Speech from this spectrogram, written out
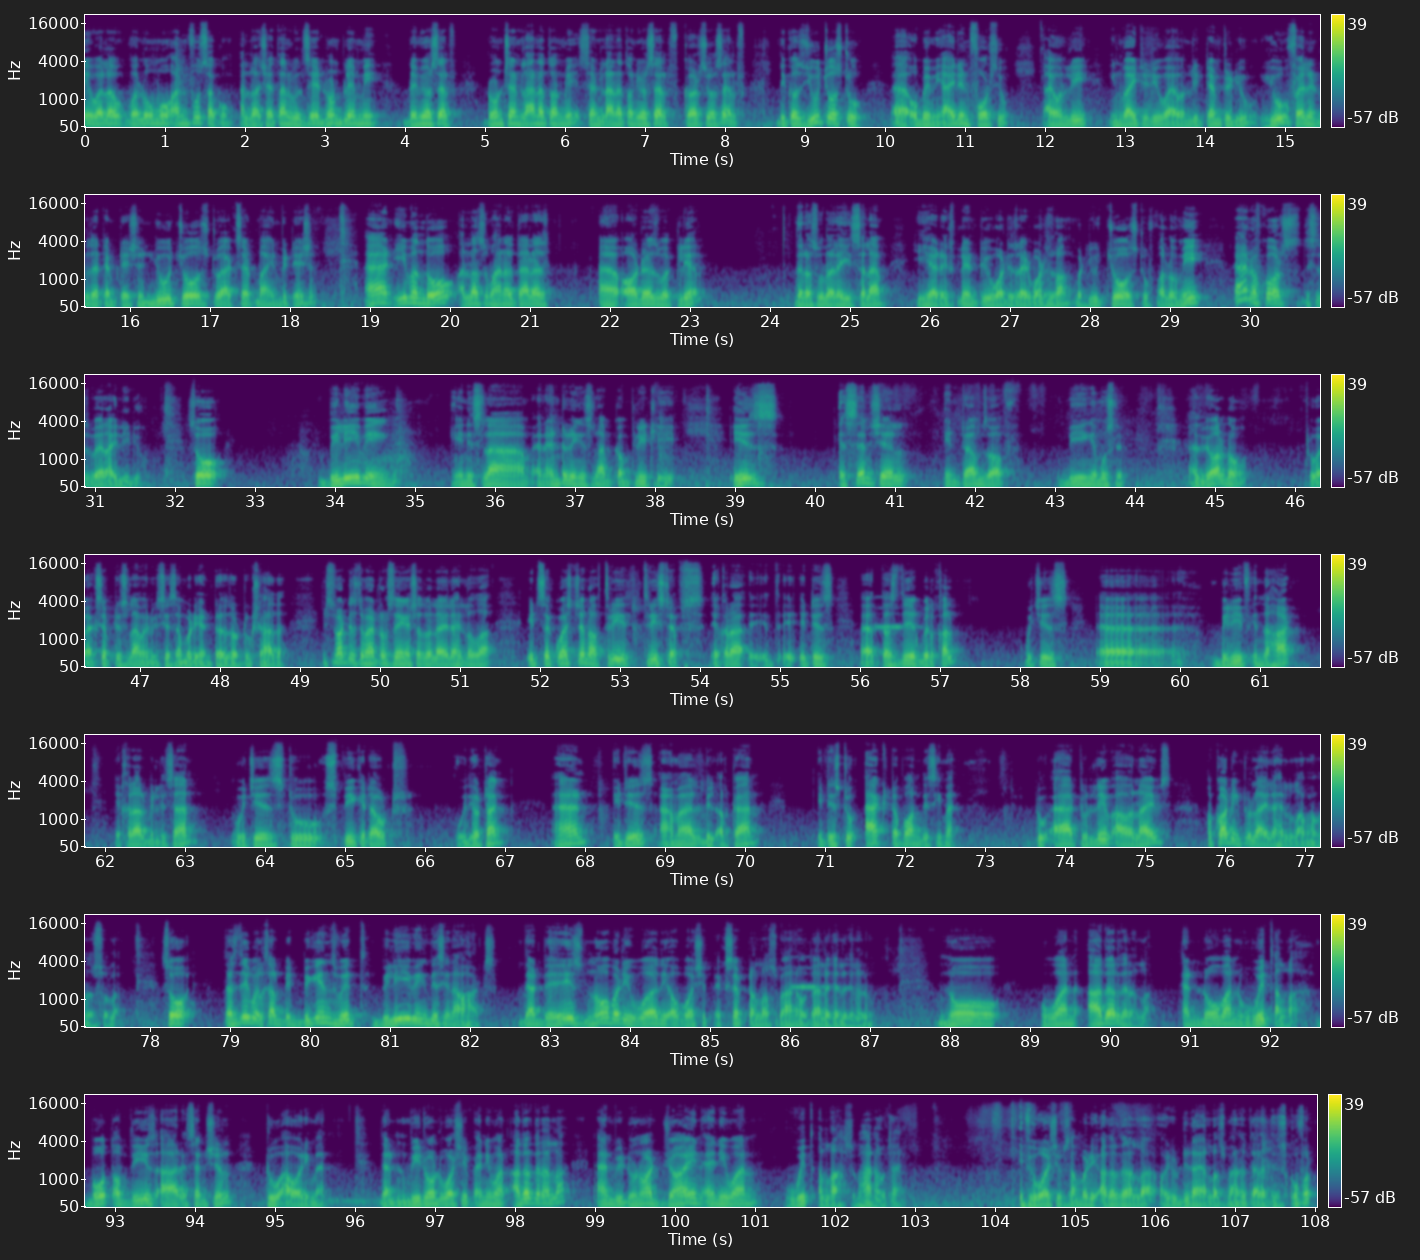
وَلُومُوا أَنفُسَكُمْ Allah, shaitan will say, don't blame me, blame yourself. Don't send lanat on me, send lanat on yourself, curse yourself. Because you chose to uh, obey me. I didn't force you. I only invited you, I only tempted you. You fell into the temptation. You chose to accept my invitation. And even though Allah subhanahu wa ta'ala's uh, orders were clear, the Rasul alayhi salam, he had explained to you what is right, what is wrong, but you chose to follow me. And of course, this is where I lead you. So, believing in Islam and entering Islam completely is essential in terms of being a Muslim. As we all know, to accept Islam when we say somebody enters or took Shahada, it's not just a matter of saying Ashadu la ilaha illallah. It's a question of three three steps. It, it is uh, tasdeeq bil qalb, which is uh, belief in the heart. Iqrar bil lisan, which is to speak it out with your tongue. And it is amal bil arkan, it is to act upon this Iman, to act, to live our lives according to La ilaha illallah Muhammad Rasulullah. So, Tasdeeq bil qalb, it begins with believing this in our hearts that there is nobody worthy of worship except Allah subhanahu wa ta'ala jalla. No one other than Allah and no one with Allah. Both of these are essential to our Iman. That we don't worship anyone other than Allah and we do not join anyone with Allah subhanahu wa ta'ala. If you worship somebody other than Allah or you deny Allah subhanahu wa ta'ala, this is kufr,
